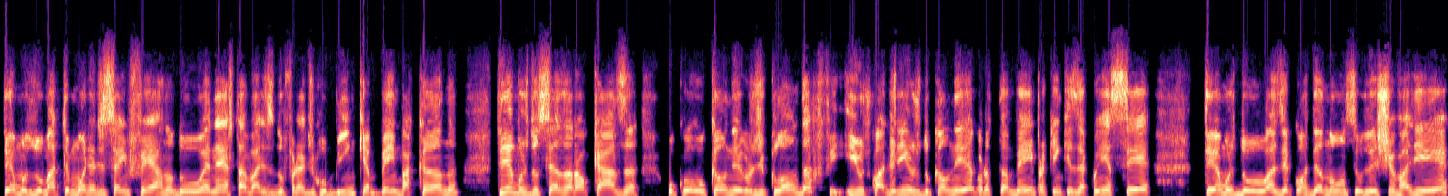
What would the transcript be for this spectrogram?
Temos o Matrimônio de Céu Inferno, do Enéas Tavares e do Fred Rubin, que é bem bacana. Temos do César Alcasa o, o Cão Negro de Clondorf e os quadrinhos do Cão Negro também, para quem quiser conhecer. Temos do Azer Cordenonce o Le Chevalier,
